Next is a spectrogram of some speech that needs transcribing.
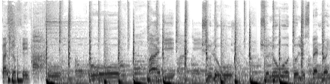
Pass your faith. Oh, oh, my G. Ṣolówó, ṣolówó tó lè spend on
